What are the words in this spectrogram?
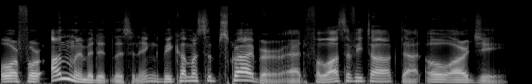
or for unlimited listening, become a subscriber at philosophytalk.org.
